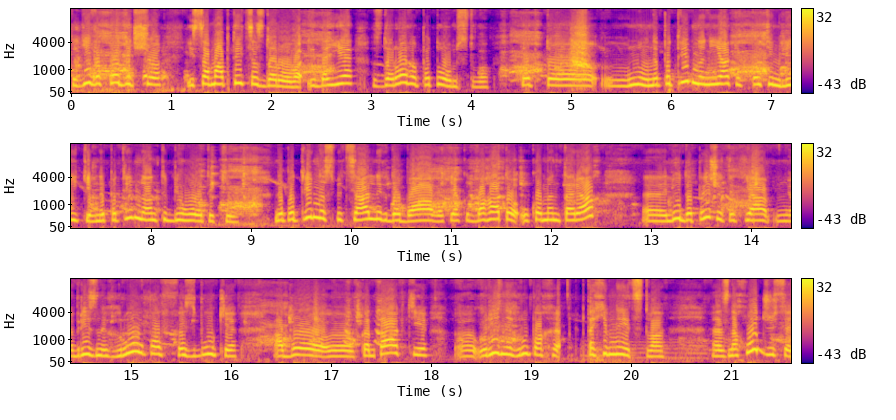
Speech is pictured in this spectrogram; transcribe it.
Тоді виходить, що і сама птиця здорова, і дає здорове потомство. Тобто е, ну, не потрібно ніяких потім ліків, не потрібно антибіотиків, не потрібно спеціальних добавок. Як багато у коментарях е, люди пишуть, як я в різних групах в Фейсбуці або е, ВКонтакті, у різних групах птахівництва е, знаходжуся,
